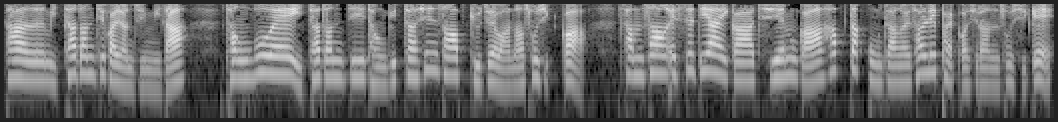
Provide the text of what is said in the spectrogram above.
다음 2차 전지 관련주입니다. 정부의 2차 전지 전기차 신사업 규제 완화 소식과 삼성 SDI가 GM과 합작 공장을 설립할 것이라는 소식에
